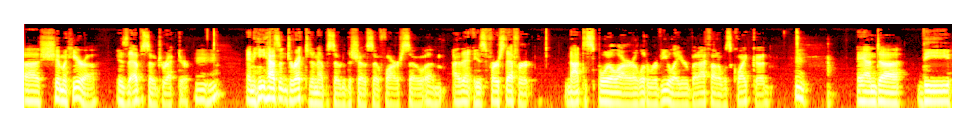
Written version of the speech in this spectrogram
uh, Shimahira is the episode director Mm-hmm. And he hasn't directed an episode of the show so far. So um, I think his first effort not to spoil our little review later, but I thought it was quite good. Hmm. And uh, the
